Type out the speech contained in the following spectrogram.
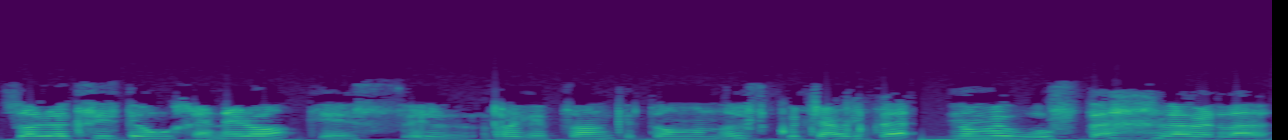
solo existe un género, que es el reggaetón que todo el mundo escucha ahorita. No me gusta, la verdad.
